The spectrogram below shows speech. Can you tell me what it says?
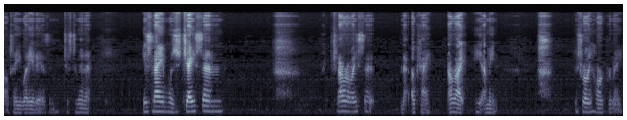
I'll tell you what it is in just a minute. His name was Jason, should I release it? No, okay. Alright, I mean, it's really hard for me.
